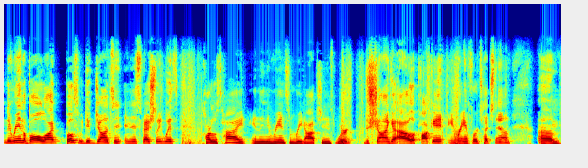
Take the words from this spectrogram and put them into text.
they ran the ball a lot, both with Duke Johnson and especially with Carlos Hyde. And then they ran some read options where Deshaun got out of the pocket and ran for a touchdown. Um,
